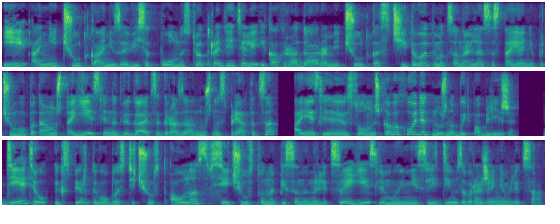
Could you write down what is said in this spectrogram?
и они чутко, они зависят полностью от родителей, и как радарами чутко считывают эмоциональное состояние. Почему? Потому что если надвигается гроза, нужно спрятаться, а если солнышко выходит, нужно быть поближе. Дети – эксперты в области чувств. А у нас все чувства написаны на лице, если мы не следим за выражением лица.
